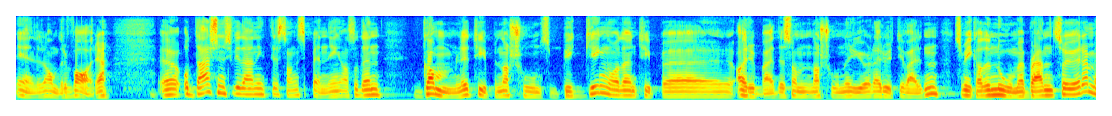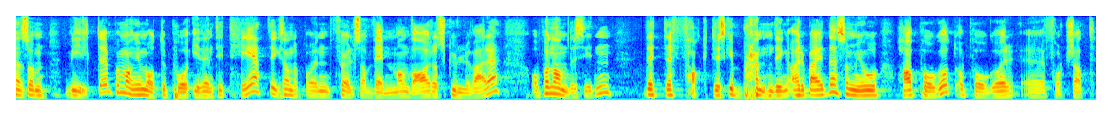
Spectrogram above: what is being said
ene eller andre vare. Eh, og der syns vi det er en interessant spenning. altså den gamle type nasjonsbygging og den type arbeidet som nasjoner gjør der ute i verden, som ikke hadde noe med brands å gjøre, men som hvilte på mange måter på identitet, på en følelse av hvem man var og skulle være. Og på den andre siden dette faktiske brandingarbeidet som jo har pågått og pågår eh, fortsatt.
